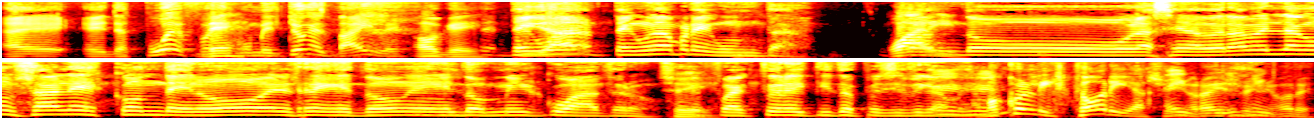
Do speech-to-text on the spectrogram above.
Eh, eh, después fue, De- se convirtió en el baile. Tengo Y ya- una, tengo una pregunta. Cuando la senadora Berla González condenó el reggaetón en el 2004, Sí. que fue Héctor Leitito específicamente, Vamos con la historia, señoras y Virgen. señores.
